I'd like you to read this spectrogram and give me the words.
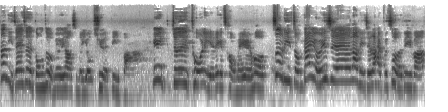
那你在这个工作有没有遇到什么有趣的地方啊？因为就是脱离了那个草莓园后，这里总该有一些让你觉得还不错的地方。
